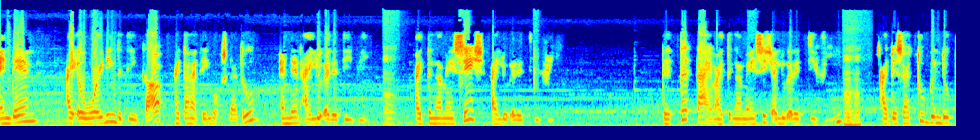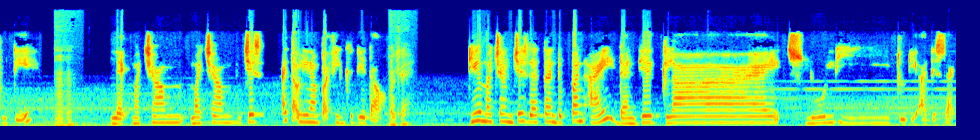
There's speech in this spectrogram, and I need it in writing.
and then I avoiding the tingkap. I tak nak tengok sebelah tu and then I look at the TV. Hmm. I tengah message, I look at the TV. The third time I tengah message, I look at the TV. Mhm. Ada satu benda putih Mhm. like macam macam just I tak boleh nampak figure dia tau. Okay. Dia macam just datang depan I dan dia glide slowly to the other side.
